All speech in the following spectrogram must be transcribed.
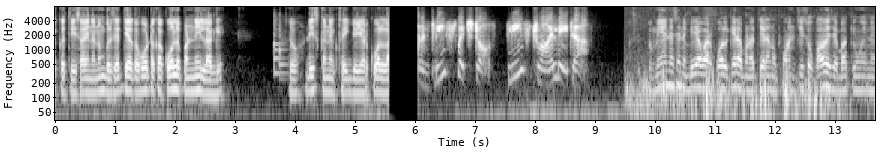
એકત્રીસ આ એના નંબર છે. અત્યારે તો સો ટકા કોલ પણ નહીં લાગે. જો ડિસ્કનેક્ટ થઈ ગયો યાર કોલ. તો મેં એને છે ને બે વાર કોલ કર્યા પણ અત્યારે એનો ફોન ચીસો પાવે છે. બાકી હું એને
